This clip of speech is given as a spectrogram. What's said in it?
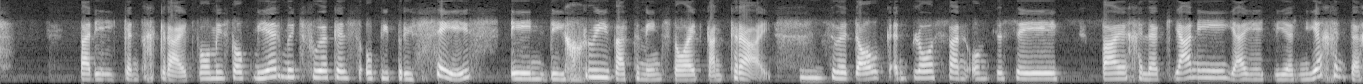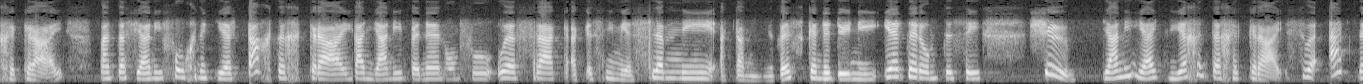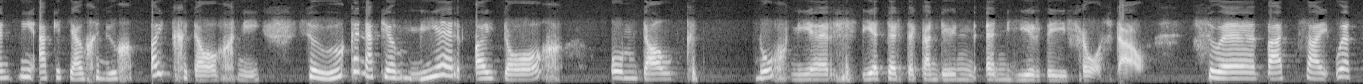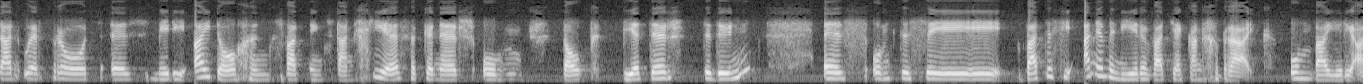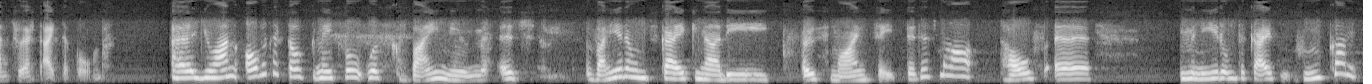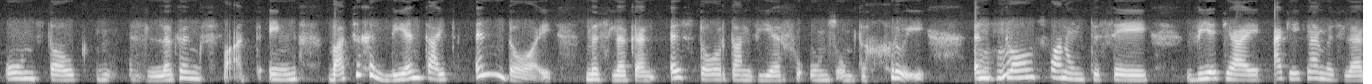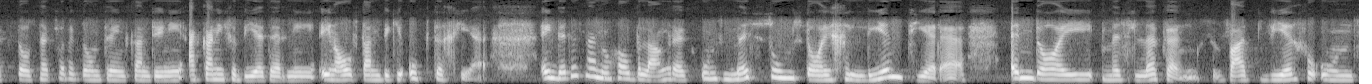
wat die kind gekry het. Waar mens dalk meer moet fokus op die proses en die groei wat 'n mens daaruit kan kry. Hmm. So dalk in plaas van om te sê baie geluk Jannie, jy het weer 90 gekry, want as Jannie volgende keer 80 kry, kan Jannie binne in hom voel, o, frek, ek is nie meer slim nie, ek kan nie wiskunde doen nie, eerder om te sê, "Sjoe, Jannie, jy het 90 gekry. So ek dink nie ek het jou genoeg uitgedaag nie. So hoe kan ek jou meer uitdaag om dalk nog meer beter te kan doen in hierdie vraestel? So wat sy ook dan oor praat is met die uitdagings wat mens dan gee vir kinders om dalk beter te doen is om te sê wat is die ander maniere wat jy kan gebruik om by hierdie antwoord uit te kom. Uh Johan, al wat ek dalk net wil ook bynoem is wanneer ons kyk na die growth mindset. Dit is maar half 'n manier om te kyk hoe kan ons dalk mislukkings vat en watse geleentheid in daai mislukking is daar dan weer vir ons om te groei in uh mhm. -huh. plaas van om te sê weet jy ek het nou misluk daar's niks wat ek daaromtrent kan doen nie ek kan nie verbeter nie en half dan bietjie op te gee en dit is nou nogal belangrik ons mis soms daai geleenthede in daai mislukkings wat weer vir ons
